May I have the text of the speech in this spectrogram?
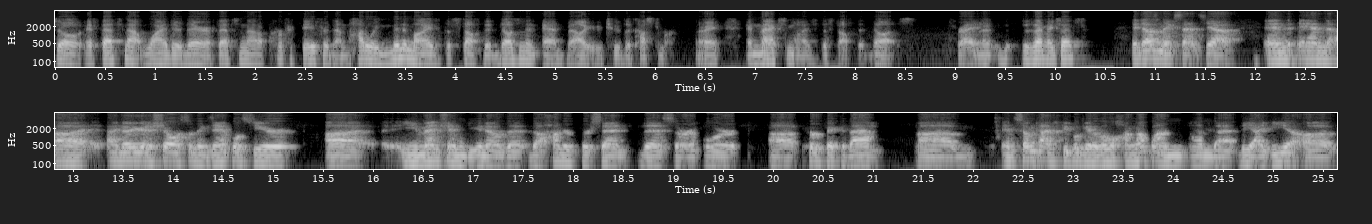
So if that's not why they're there, if that's not a perfect day for them, how do we minimize the stuff that doesn't add value to the customer, right? And maximize the stuff that does. Right. Uh, does that make sense? It does make sense, yeah. And and uh, I know you're going to show us some examples here uh, you mentioned, you know, the the hundred percent this or or uh, perfect that, um, and sometimes people get a little hung up on on that the idea of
